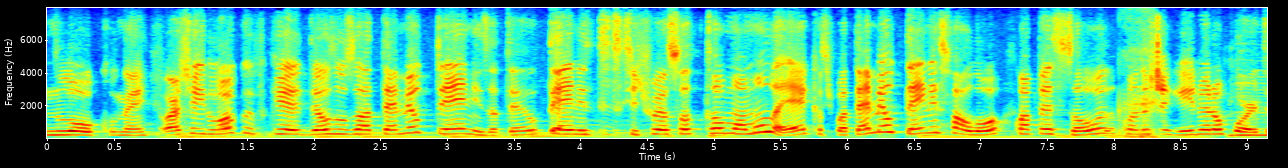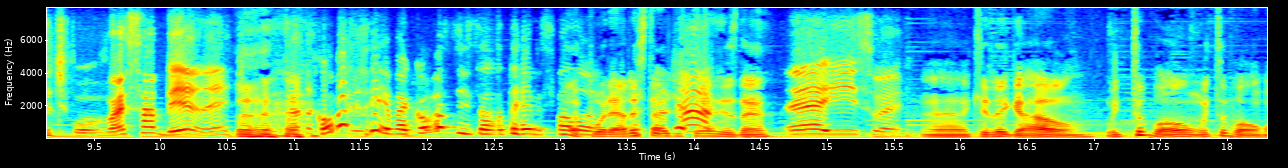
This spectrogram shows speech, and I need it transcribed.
louco, né? Eu achei louco porque Deus usou até meu tênis, até o tênis. Que, tipo, eu sou tomou moleca. Tipo, até meu tênis falou com a pessoa quando eu cheguei no aeroporto. Tipo, vai saber, né? Tipo, Como assim? Mas como assim seu tênis falou? Não, por ela estar de tênis, né? É isso, é. Ah, que legal. Muito bom, muito bom.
